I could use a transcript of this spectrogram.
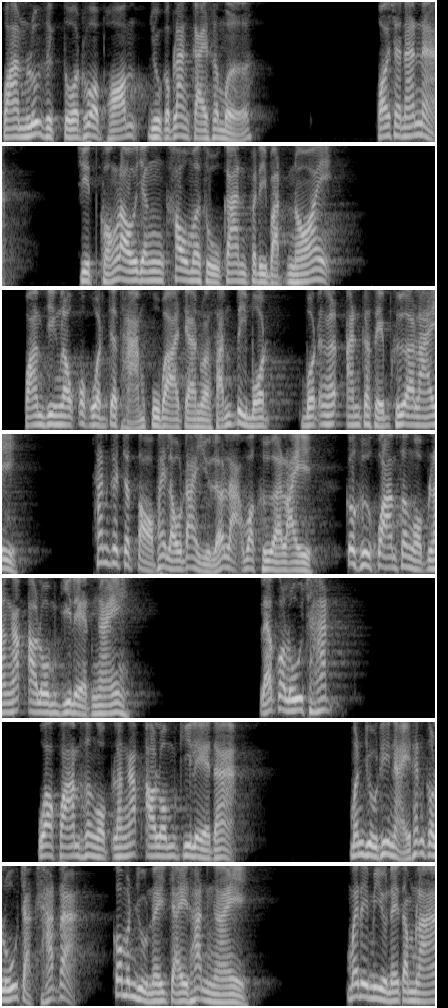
ความรู้สึกตัวทั่วพร้อมอยู่กับร่างกายเสมอ เพราะฉะนั้นน่ะ จิตของเรายังเข้ามาสู่การปฏิบัติน้อย ความจริงเราก็ควรจะถามครูบาอาจารย์ว่าสันติบท บทอันเกษมคืออะไร ท่านก็จะตอบให้เราได้อยู่แล้วละว่าคืออะไร ก็คือความสงบระงับอารมณ์กิเลสไง แล้วก็รู้ชัด ว่าความสงบระงับอารมณ์กิเลสอะ มันอยู่ที่ไหนท่านก็รู้จักชัดอะ ก็มันอยู่ในใจท่านไง ไม่ได้มีอยู่ในตำรา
